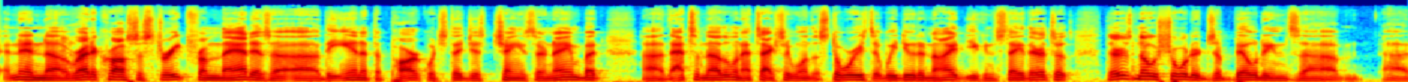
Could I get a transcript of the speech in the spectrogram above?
And then uh, right across the street from that is a, uh, the inn at the park, which they just changed their name. But uh, that's another one. That's actually one of the stories that we do tonight. You can stay there. So there's no shortage of buildings um, uh,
